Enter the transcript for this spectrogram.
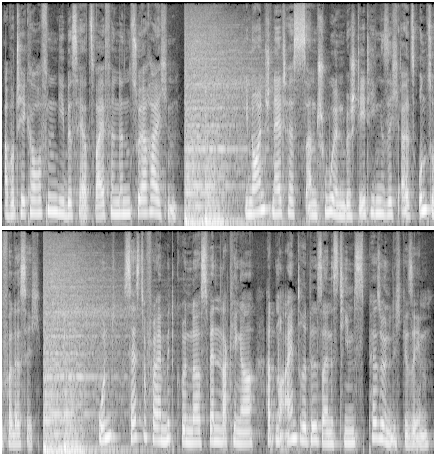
Apotheker hoffen, die bisher Zweifelnden zu erreichen. Die neuen Schnelltests an Schulen bestätigen sich als unzuverlässig. Und Sestify-Mitgründer Sven Lackinger hat nur ein Drittel seines Teams persönlich gesehen.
